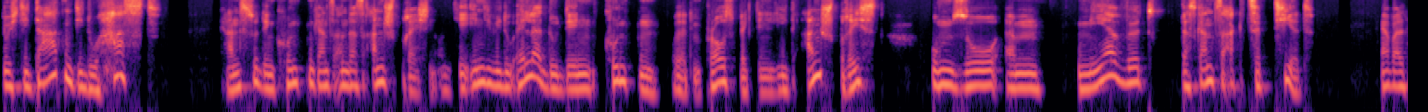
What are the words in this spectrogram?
durch die Daten, die du hast, kannst du den Kunden ganz anders ansprechen. Und je individueller du den Kunden oder den Prospect, den Lead ansprichst, umso ähm, mehr wird das Ganze akzeptiert. Ja, weil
